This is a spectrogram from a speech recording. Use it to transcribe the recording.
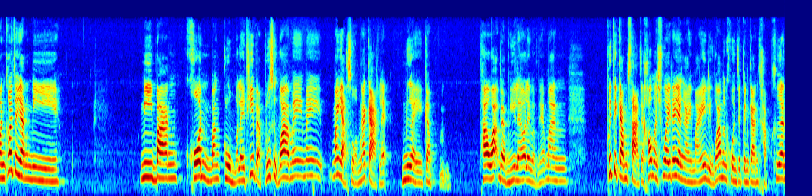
มันก็จะยังมีมีบางคนบางกลุ่มอะไรที่แบบรู้สึกว่าไม่ไม่ไม่อยากสวมหน้ากากและเหนื่อยกับภาวะแบบนี้แล้วอะไรแบบนี้มัน พฤติกรรมศาสตร์จะเข้ามาช่วยได้ยังไงไหม หรือว่ามันควรจะเป็นการขับเคลื่อน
